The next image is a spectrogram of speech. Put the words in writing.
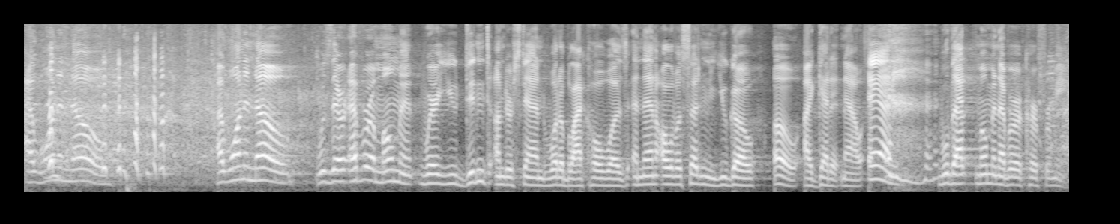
I want to know. I want to know. Was there ever a moment where you didn't understand what a black hole was, and then all of a sudden you go, "Oh, I get it now"? And will that moment ever occur for me?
